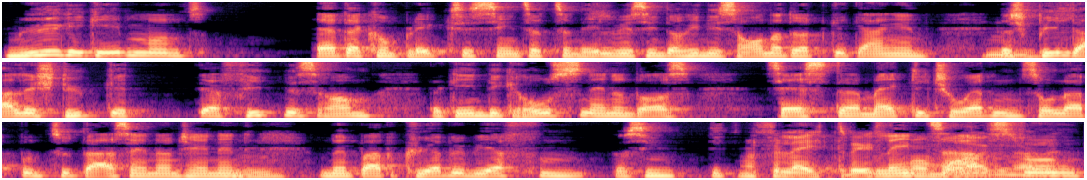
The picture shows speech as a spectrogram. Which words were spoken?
Mühe gegeben und ja, der Komplex ist sensationell. Wir sind auch in die Sauna dort gegangen. Das spielt alle Stücke. Der Fitnessraum, da gehen die Großen ein und aus. Das heißt, der Michael Jordan soll ab und zu da sein anscheinend und ein paar Körbe werfen. Da sind die Vielleicht treffen wir Lance morgen. Oder? Armstrong.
